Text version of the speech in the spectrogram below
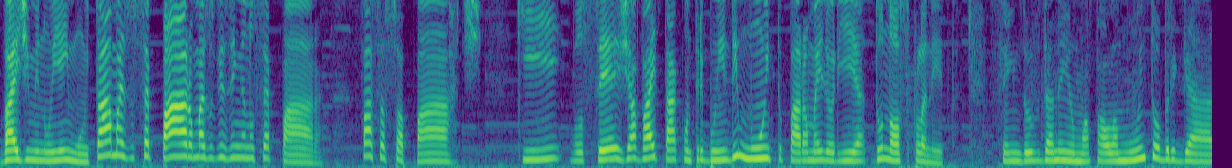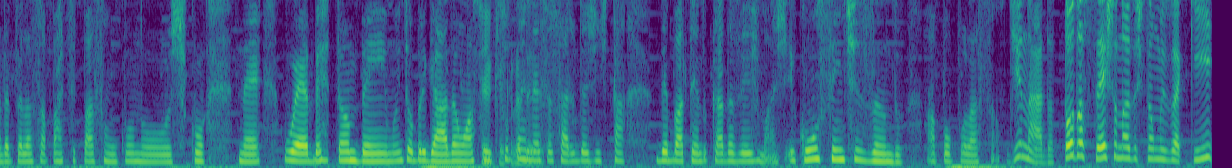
vai diminuir em muito. Ah, mas eu separo, mas o vizinho não separa. Faça a sua parte, que você já vai estar contribuindo e muito para a melhoria do nosso planeta. Sem dúvida nenhuma, Paula, muito obrigada pela sua participação conosco, né? Weber também, muito obrigada. É um assunto super agradeço. necessário da gente estar debatendo cada vez mais e conscientizando a população. De nada. Toda sexta nós estamos aqui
